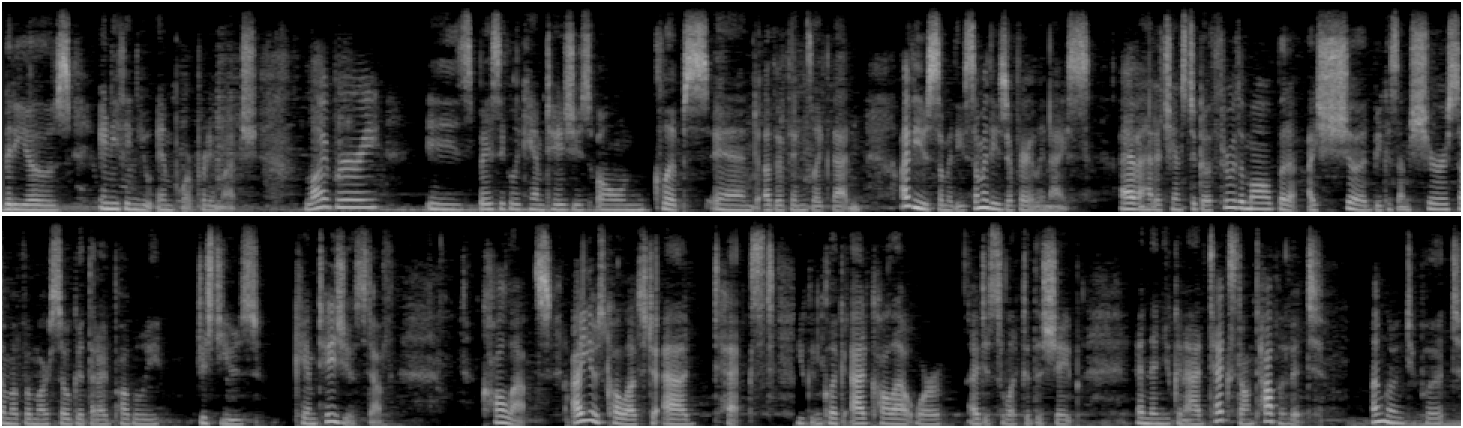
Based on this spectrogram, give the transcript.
videos, anything you import pretty much. Library is basically Camtasia's own clips and other things like that. And I've used some of these. Some of these are fairly nice. I haven't had a chance to go through them all, but I should because I'm sure some of them are so good that I'd probably just use Camtasia stuff callouts. I use callouts to add text. You can click add callout or I just selected the shape and then you can add text on top of it. I'm going to put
